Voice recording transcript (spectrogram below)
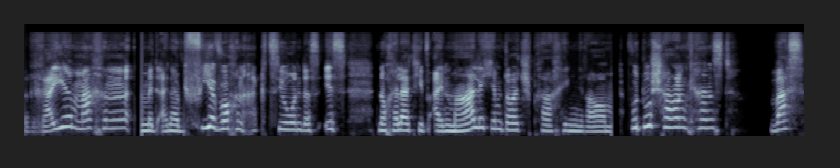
Reihe machen mit einer vier Wochen Aktion. Das ist noch relativ einmalig im deutschsprachigen Raum, wo du schauen kannst, was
